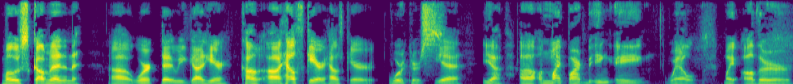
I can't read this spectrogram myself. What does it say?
most common uh, work that we got here. Com- uh, healthcare, healthcare. Workers. Yeah, Yeah, uh, on my part, being a well, my other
